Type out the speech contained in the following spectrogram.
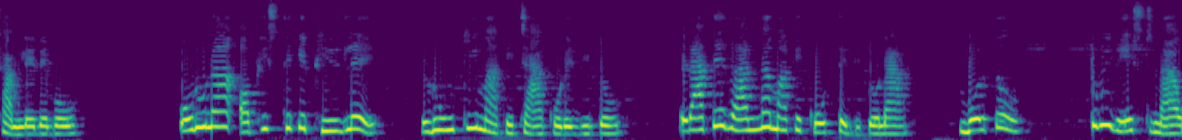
সামলে নেব অরুণা অফিস থেকে ফিরলে রুমকি মাকে চা করে দিত। রাতের রান্না মাকে করতে দিত না। বলতো, তুমি রেস্ট নাও,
